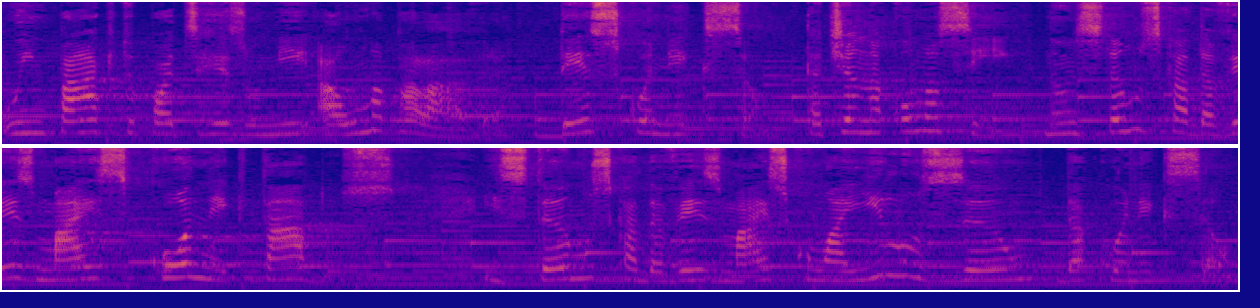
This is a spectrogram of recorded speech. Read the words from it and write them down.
O impacto pode se resumir a uma palavra: desconexão. Tatiana, como assim? Não estamos cada vez mais conectados? Estamos cada vez mais com a ilusão da conexão.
